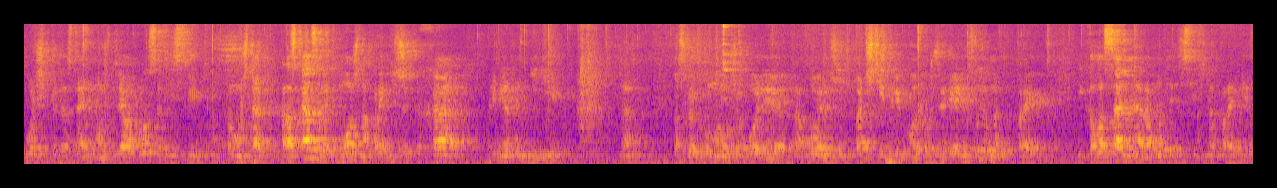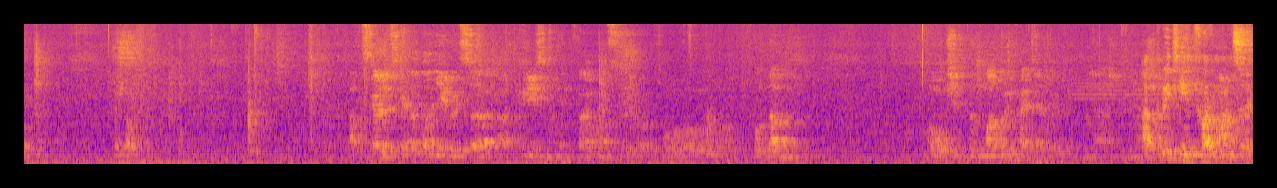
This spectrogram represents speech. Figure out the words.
больше предоставить, может, для вопросов действительно, потому что рассказывать можно про ГИЖКХ примерно неделю. Да? Поскольку мы уже более, там, более почти три года уже реализуем этот проект, и колоссальная работа действительно проделана. Пожалуйста. А скажите, когда планируется открыть информацию по, по данным, ну, общедомовым хотя бы? Открытие информации.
